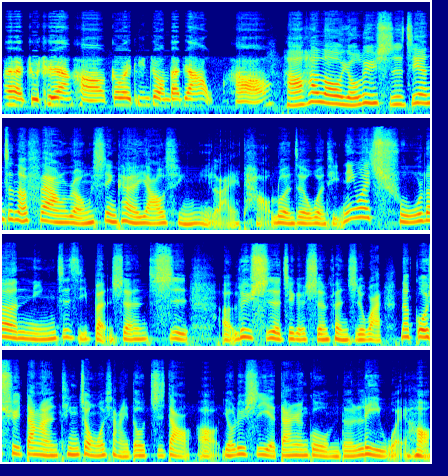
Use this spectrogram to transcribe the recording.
哎，主持人好，各位听众大家好，好，Hello，尤律师，今天真的非常荣幸可以邀请你来讨论这个问题。因为除了您自己本身是呃律师的这个身份之外，那过去当然听众我想也都知道，哦，尤律师也担任过我们的立委哈。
